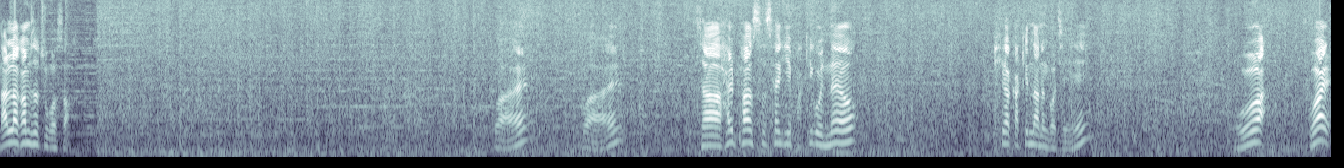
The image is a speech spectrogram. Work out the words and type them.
날라가면서 죽었어. 부활. 부활. 자 할파스 색이 바뀌고 있네요 피가 깎인다는 거지. 우와 부활.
